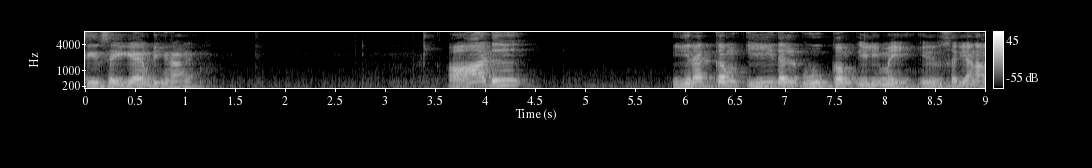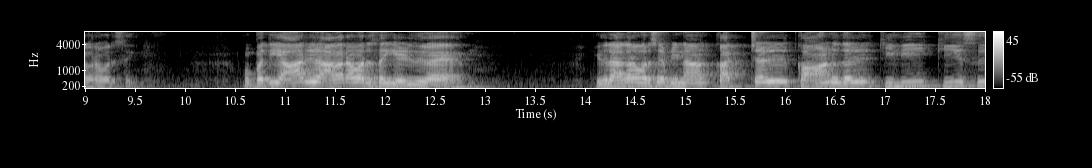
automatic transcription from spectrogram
சீர் செய்க அப்படிங்கிறாங்க. ஆடு இரக்கம் ஈதல் ஊக்கம் எளிமை இது சரியான அகரவரிசை முப்பத்தி ஆறு அகரவரிசை எழுதுக. இதில் அகரவரிசை அப்படின்னா கற்றல் காணுதல் கிளி கீசு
